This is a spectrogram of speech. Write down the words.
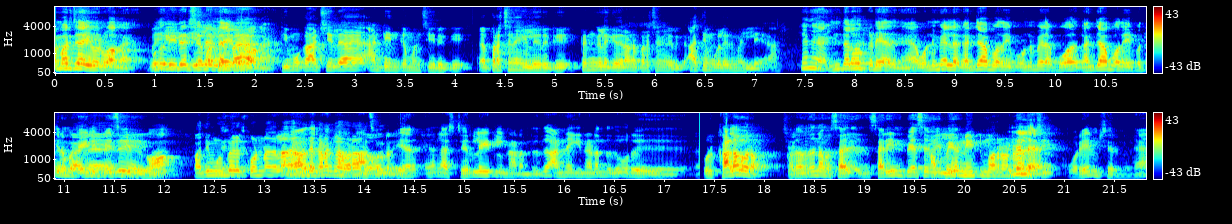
எமர்ஜி வருவாங்க. புது லீடர்ஸ் வருவாங்க. திமுக ஆட்சியில ஆன்டி இன்கமன்சி இருக்கு அஹ் பிரச்சனைகள் இருக்கு பெண்களுக்கு எதிரான பிரச்சனைகள் இருக்கு. அதிமுக எதுவுமே இல்லையா? ஏங்க இந்த அளவுக்கு கிடையாதுங்க. ஒண்ணுமே இல்ல கஞ்சா போதை ஒண்ணுமே இல்ல போ கஞ்சா போதையை பத்தி நம்ம டெய்லி பேசிட்டு இருக்கோம். பதிமூணு பேர் கொன்னதெல்லாம் இந்த கணக்குல வராது. சொல்றேன். ஏ- ஏங்க ஸ்டெர்லைட்ல நடந்தது அன்னைக்கு நடந்தது ஒரு ஒரு கலவரம். அதை வந்து நம்ம சரி சரின்னு பேசவே இல்லை அப்பயும் நீட் மரணம் இல்ல. ஒரே நிமிஷம் இருங்க.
